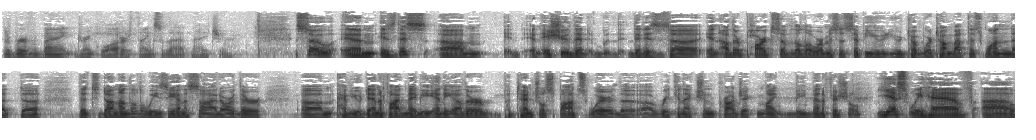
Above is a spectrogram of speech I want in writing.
the riverbank, drink water, things of that nature. So, um, is this um, an issue that that is uh, in other parts of the Lower Mississippi? You, you we're talking about this one that uh, that's done on the Louisiana side. Are there um, have you identified maybe any other potential spots where the uh, reconnection project might be beneficial? Yes, we have. Uh,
